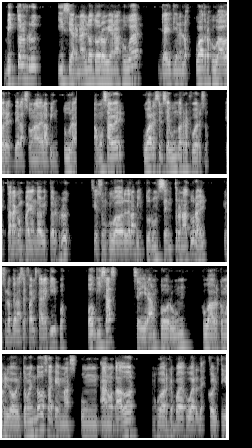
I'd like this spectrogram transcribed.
Víctor Ruth y si Arnaldo Toro viene a jugar, ya ahí tienen los cuatro jugadores de la zona de la pintura. Vamos a ver cuál es el segundo refuerzo que estará acompañando a Víctor Ruth. Si es un jugador de la pintura, un centro natural, que es lo que le hace falta al equipo, o quizás se irán por un jugador como Rigoberto Mendoza, que es más un anotador, un jugador que puede jugar de escolta y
